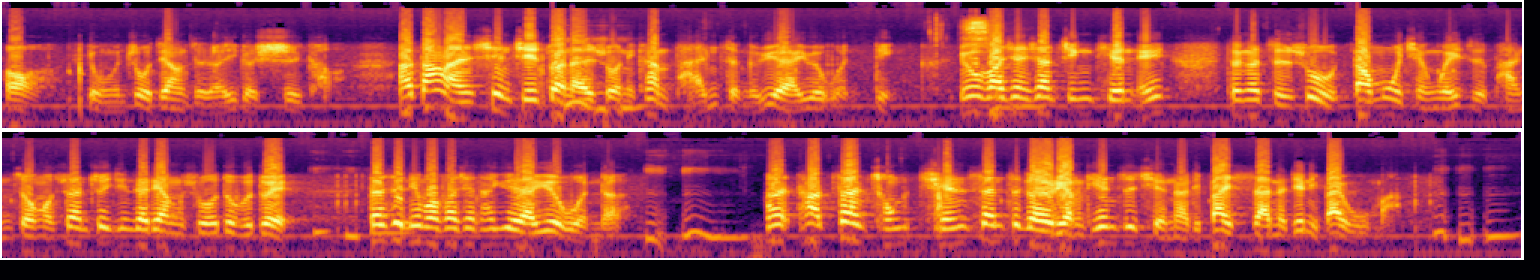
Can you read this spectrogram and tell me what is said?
哦，给我们做这样子的一个思考。那当然，现阶段来说，你看盘整个越来越稳定。因为发现像今天，哎，整个指数到目前为止盘中哦，虽然最近在量缩，对不对？但是你有没有发现它越来越稳了？嗯嗯。它它在从前三这个两天之前呢，礼拜三呢，今天礼拜五嘛。嗯嗯嗯。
